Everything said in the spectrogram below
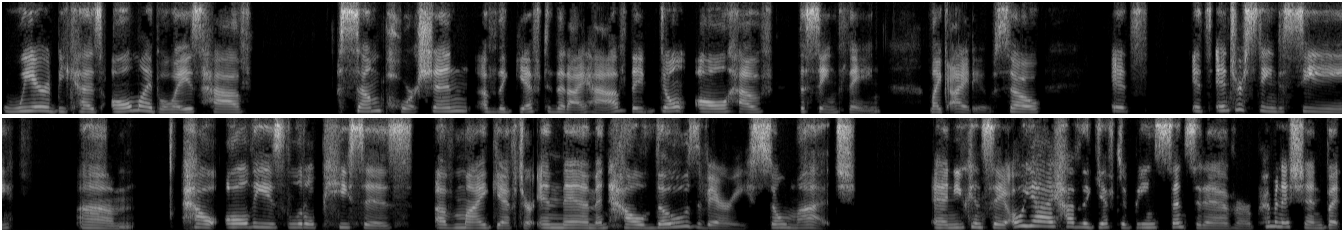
weird because all my boys have some portion of the gift that I have. They don't all have the same thing like I do. So it's it's interesting to see um, how all these little pieces of my gift are in them and how those vary so much. And you can say, oh, yeah, I have the gift of being sensitive or premonition, but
